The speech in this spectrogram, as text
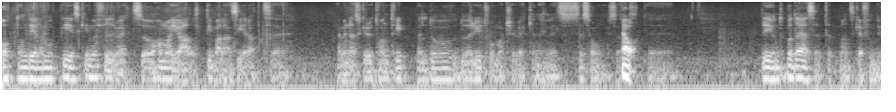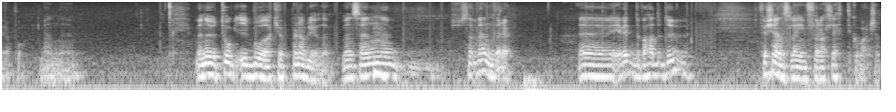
åttondelar mot PSG med 4-1 så har man ju alltid balanserat. eh, Jag menar, ska du ta en trippel då, då är det ju två matcher i veckan en säsong. Så Ja. det, det är ju inte på det sättet man ska fundera på. Men, eh, men uttåg i båda kupperna blev det. Men sen, sen vände det. Eh, Jag vet inte, vad hade du för känsla inför Atletico-matchen?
